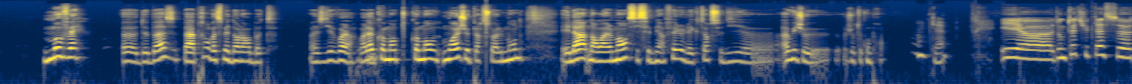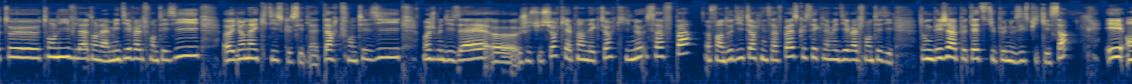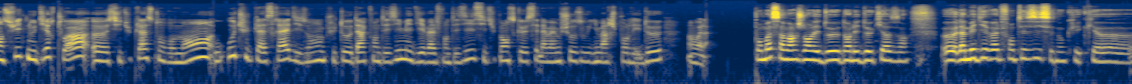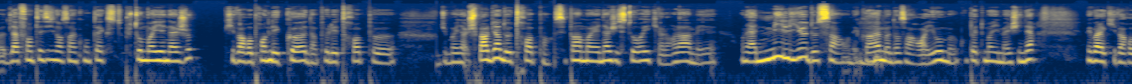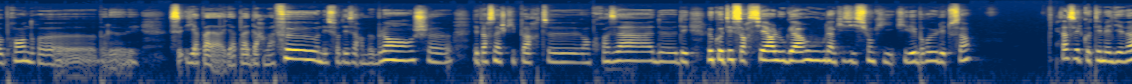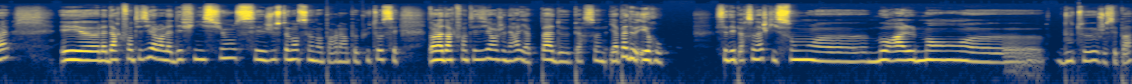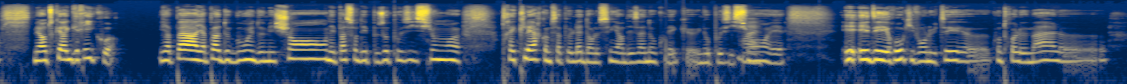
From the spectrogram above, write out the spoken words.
mauvais euh, de base, bah après on va se mettre dans leurs bottes. On va se dire voilà, voilà mm. comment comment moi je perçois le monde. Et là, normalement, si c'est bien fait, le lecteur se dit ah oui, je je te comprends. Ok. Et euh, donc toi, tu places euh, ton livre là dans la médiéval fantasy. Il euh, y en a qui disent que c'est de la dark fantasy. Moi, je me disais, je suis sûre qu'il y a plein de lecteurs qui ne savent pas, enfin d'auditeurs qui ne savent pas ce que c'est que la médiéval fantasy. Donc déjà, peut-être tu peux nous expliquer ça. Et ensuite nous dire, toi, si tu places ton roman, ou où tu le placerais, disons, plutôt dark fantasy, médiéval fantasy, si tu penses que c'est la même chose ou il marche pour les deux. voilà. Pour moi, ça marche dans les deux, dans les deux cases. Hein. Euh, la médiévale fantasy, c'est donc euh, de la fantasy dans un contexte plutôt moyenâgeux, qui va reprendre les codes, un peu les tropes euh, du Moyen Âge. Je parle bien de tropes. Hein. C'est pas un Moyen Âge historique, alors là, mais on est à milieu de ça. On est quand même dans un royaume complètement imaginaire, mais voilà, qui va reprendre bah, les, il n'y a pas, y a pas d'armes à feu, on est sur des armes blanches, euh, des personnages qui partent euh, en croisade, des, le côté sorcière, loup-garou, l'inquisition qui, qui les brûle et tout ça. Ça, c'est le côté médiéval. Et euh, la dark fantasy, alors la définition, c'est justement, si on en parlait un peu plus tôt, c'est dans la dark fantasy en général, il n'y a pas de personnes, il n'y a pas de héros. C'est des personnages qui sont moralement douteux, je sais pas, mais en tout cas gris quoi. Il n'y a pas, il y a pas de bon et de méchant. On n'est pas sur des oppositions euh, très claires comme ça peut l'être dans Le Seigneur des Anneaux, avec euh, une opposition et, et, des héros qui vont lutter euh, contre le mal.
